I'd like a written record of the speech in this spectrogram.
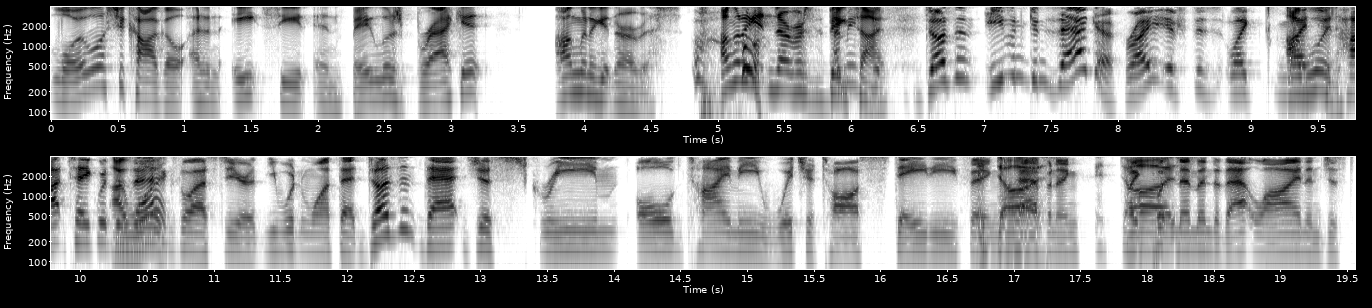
Loyola Chicago as an eight seed in Baylor's bracket, I'm gonna get nervous. I'm gonna get nervous big I mean, time. d- doesn't even Gonzaga, right? If this like my would. t- hot take with the I would. Zags last year, you wouldn't want that. Doesn't that just scream old timey Wichita statey things does. happening? It does. Like putting them into that line and just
